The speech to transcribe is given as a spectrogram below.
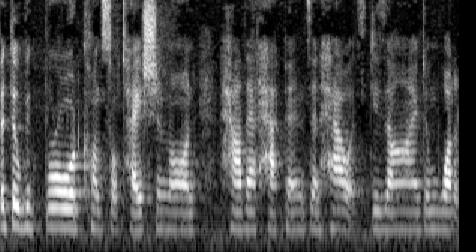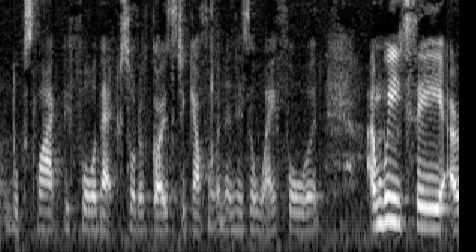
But there'll be broad consultation on how that happens and how it's designed and what it looks like before that sort of goes to government and there's a way forward. And we see a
